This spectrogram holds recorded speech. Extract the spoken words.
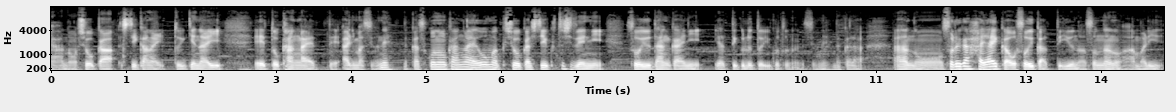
あの消化していかないといけない、えーと、考えってありますよね。だからそこの考えをうまく消化していくと自然にそういう段階にやってくるということなんですよね。だからあのそれが早いか遅いかっていうのはそんなのはあまり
